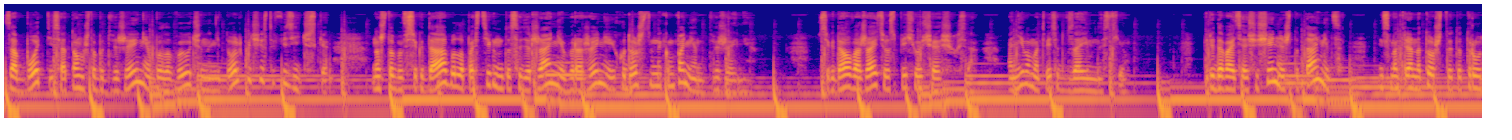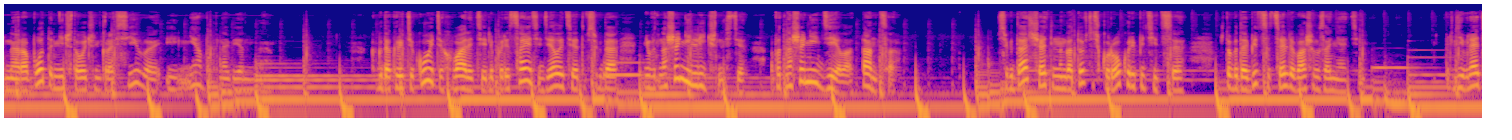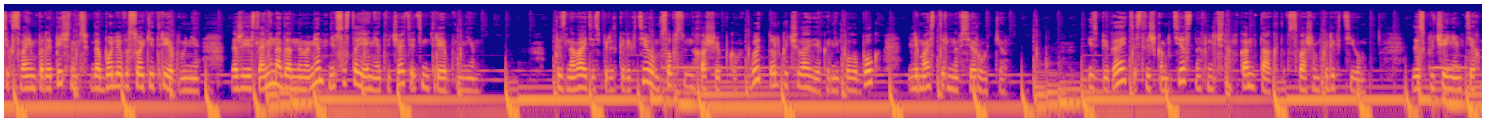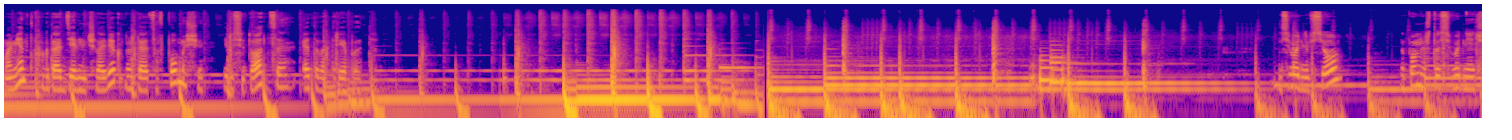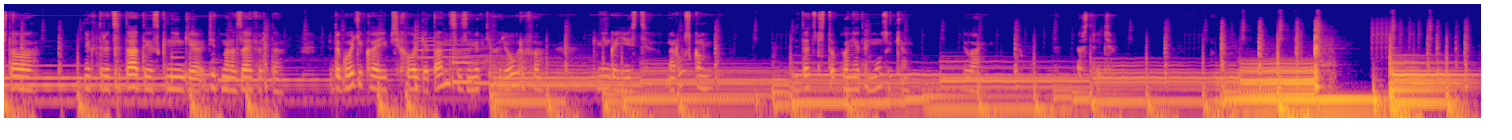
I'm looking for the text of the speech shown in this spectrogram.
Заботьтесь о том, чтобы движение было выучено не только чисто физически, но чтобы всегда было постигнуто содержание, выражение и художественный компонент движения. Всегда уважайте успехи учащихся, они вам ответят взаимностью – передавайте ощущение, что танец, несмотря на то, что это трудная работа, нечто очень красивое и необыкновенное. Когда критикуете, хвалите или порицаете, делайте это всегда не в отношении личности, а в отношении дела, танца. Всегда тщательно готовьтесь к уроку репетиции, чтобы добиться цели ваших занятий. Предъявляйте к своим подопечным всегда более высокие требования, даже если они на данный момент не в состоянии отвечать этим требованиям. Признавайтесь перед коллективом в собственных ошибках. Вы только человек, а не полубог или мастер на все руки. Избегайте слишком тесных личных контактов с вашим коллективом, за исключением тех моментов, когда отдельный человек нуждается в помощи или ситуация этого требует. На сегодня все. Напомню, что сегодня я читала некоторые цитаты из книги Дитмара Зайферта «Педагогика и психология танца. Заметки хореографа». Книга есть на русском. Издательство «Планета музыки». Илань. До встречи. thank you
